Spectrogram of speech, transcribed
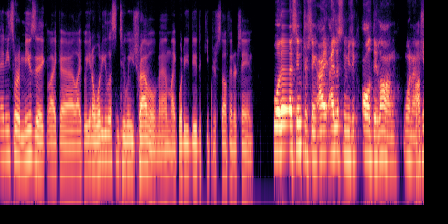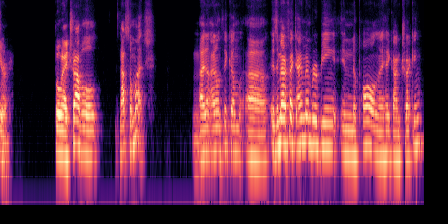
any sort of music? Like uh like you know, what do you listen to when you travel, man? Like what do you do to keep yourself entertained? Well, that's interesting. I, I listen to music all day long when I'm Awesome. here, but when I travel, not so much. Mm. I don't. I don't think I'm. Uh, as a matter of fact, I remember being in Nepal and I had gone trekking,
